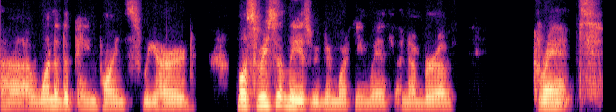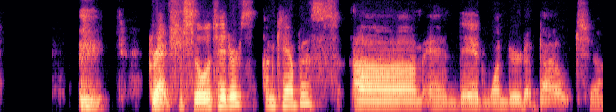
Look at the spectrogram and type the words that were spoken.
uh, one of the pain points we heard most recently is we've been working with a number of grant grant facilitators on campus, um, and they had wondered about uh,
